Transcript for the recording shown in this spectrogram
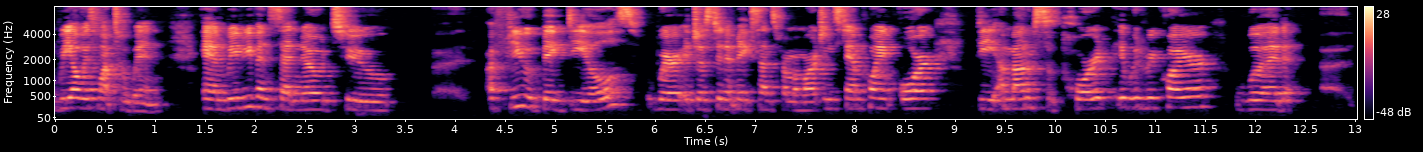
we always want to win. And we've even said no to a few big deals where it just didn't make sense from a margin standpoint, or the amount of support it would require would uh,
